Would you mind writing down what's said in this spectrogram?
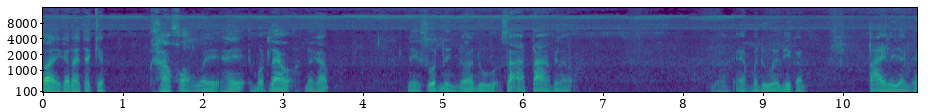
ต้อยก็น่าจะเก็บข้าวของไว้ให้หมดแล้วนะครับ ในส่วนหนึ่งก็ดูสะอาดตาไปแล้วเดี๋ยวแอบมาดูอันนี้ก่อน ตายหรือยังเนี่ย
